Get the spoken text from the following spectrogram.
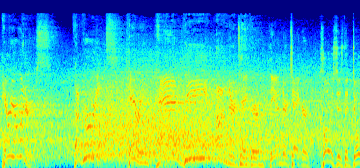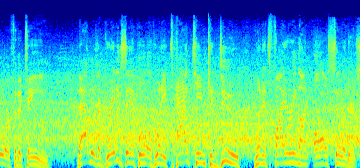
Here are your winners, The Great Khali and The Undertaker. The Undertaker closes the door for the team. That was a great example of what a tag team can do when it's firing on all cylinders.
